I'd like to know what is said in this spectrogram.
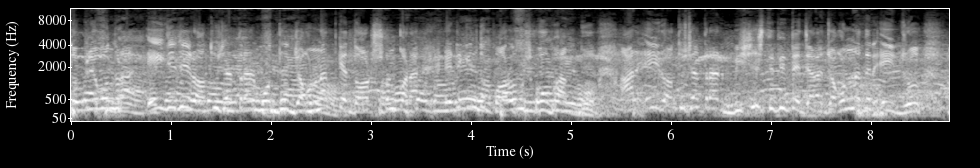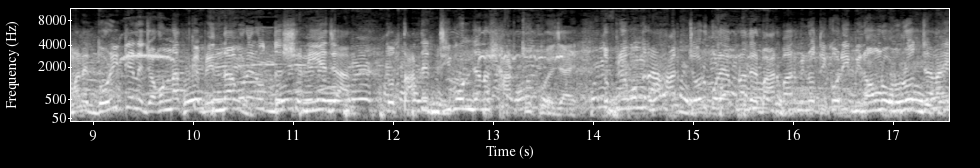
তো প্রিয় বন্ধুরা, এই যে যে রথযাত্রার মধ্যে জগন্নাথকে দর্শন করা, এটি কিন্তু পরম সৌভাগ্য। আর এই রথযাত্রার বিশেষ তিথিতে যারা জগন্নাথের এই মানে দড়ি টেনে জগন্নাথকে বৃন্দাবনের উদ্দেশ্যে নিয়ে যান, তো তাদের জীবন যেন সার্থক হয়ে যায়। তো প্রিয় বন্ধুরা, হাত জোর করে আপনাদের বারবার মিনতি করি, বিনম্র অনুরোধ জানাই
